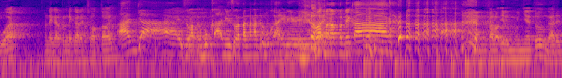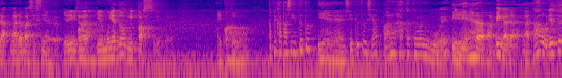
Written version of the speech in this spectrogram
buat pendekar-pendekar yang sotoy. Anjay, surat Iya. terbuka nih, surat tantangan terbuka ini. Buat para pendekar. yang kalau ilmunya tuh nggak ada da- nggak ada basisnya. Jadi misalnya ilmunya tuh mitos gitu. Nah itu tuh tapi kata si itu tuh, iya, si itu tuh siapa? kalau kata temen gue Iya. tapi nggak ada nggak tahu dia tuh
